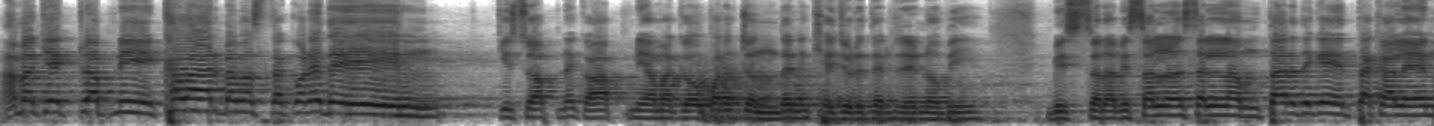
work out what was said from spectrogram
আমাকে একটু আপনি খাওয়ার ব্যবস্থা করে দেন। কিছু আপনাকে, আপনি আমাকে উপার্জন দেন খেজুর দেন রে নবী। বিশ্ব নবী সাল্লাহ সাল্লাম তার দিকে তাকালেন,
